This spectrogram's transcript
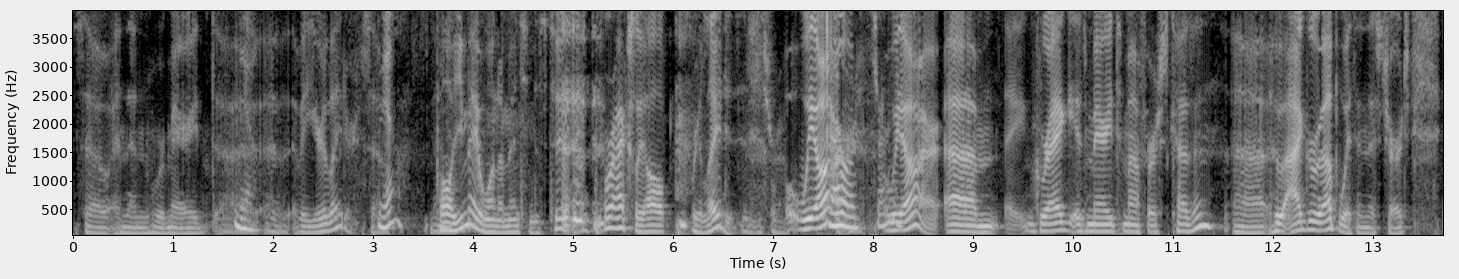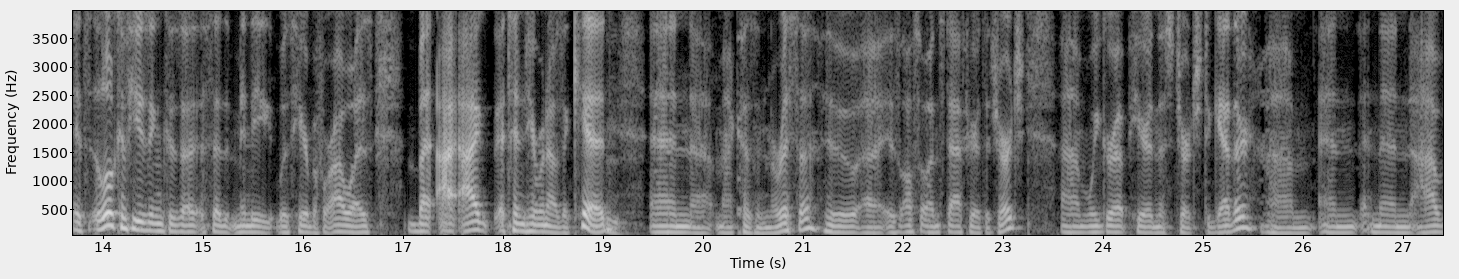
so and then we're married uh, Yeah. a, a year later. So Yeah. Paul, you may want to mention this too. We're actually all related in this room. We are. Oh, that's right. We are. Um, Greg is married to my first cousin, uh, who I grew up with in this church. It's a little confusing because I said that Mindy was here before I was, but I, I attended here when I was a kid, and uh, my cousin Marissa, who uh, is also on staff here at the church, um, we grew up here in this church together, um, and and then I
